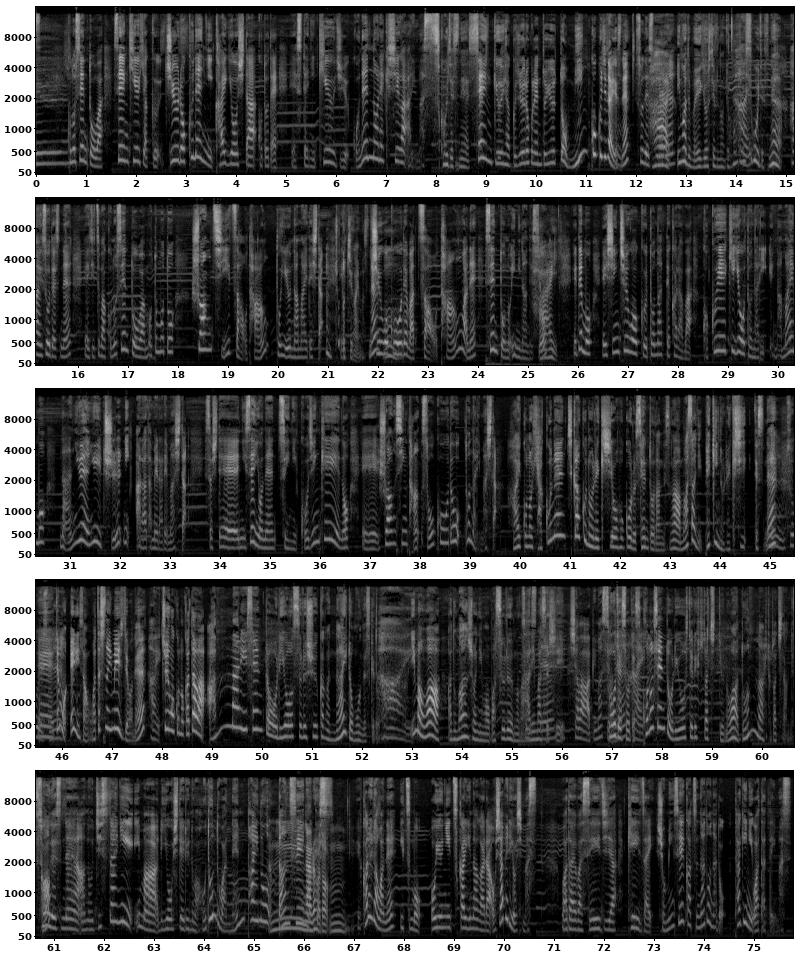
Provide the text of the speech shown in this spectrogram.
この銭湯は1916年に開業したことで、えーすでに95年の歴史があります。すごいですね。1916年というと、民国時代ですね。そうですね。ははいい。。今でも営業してるなんて本当にすごいですね。そうですね。えー実はこの銭湯はもともと双喜澡堂という名前でした。うん、ちょっと違いますね。中国語で、では澡堂はね、銭湯の意味なんですよ。はい。えでも、え新中国となってからは国営企業となり、名前も南苑浴池に改められました。そして2004年、ついに個人経営の、えー、双心堂総光堂となりました。はい、この100年近くの歴史を誇る銭湯なんですが、まさに北京の歴史ですね。うんですねえーでも、エリンさん、私のイメージではね、はい。中国の方はあんまり銭湯を利用する習慣がないと思うんですけど、はい。今はあのマンションにもバスルームがありますしねシャワー浴びますよね。そうですそうです、はいこの銭湯を利用している人たちっていうのはどんな人たちなんですか？そうですね。あの、実際に今利用しているのはほとんどは年配の男性なんです。なるほど、うん、え彼らはね、いつもお湯に浸かりながらおしゃべりをします。話題は政治や経済、庶民生活などなど多岐にわたっています。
